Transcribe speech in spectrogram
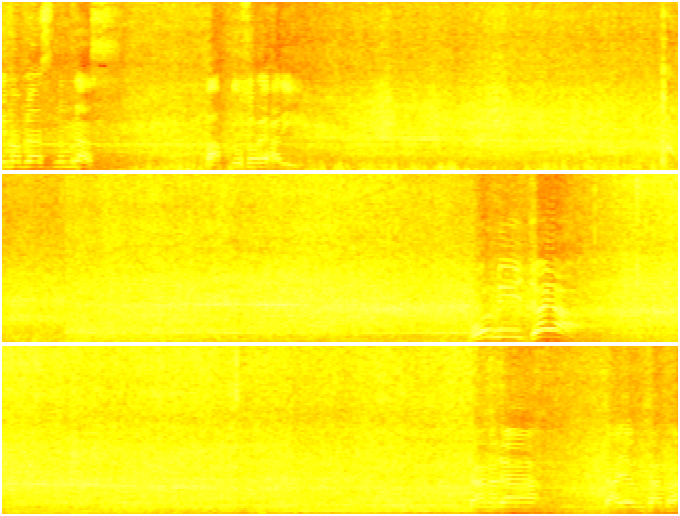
15.16 waktu sore hari Murni Jaya. Dan ada Cahaya Wisata.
